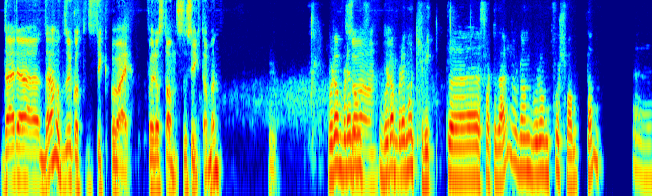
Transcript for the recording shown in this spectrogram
der, der, hadde du gått et stykke på vei for å stanse sykdommen. Mm. Hvordan ble, så, man, hvordan ble man kvitt uh, der? Hvordan, hvordan forsvant den? Uh,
